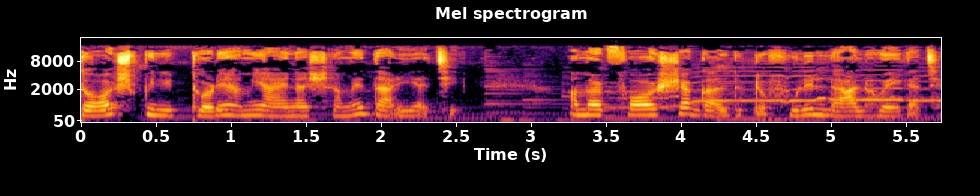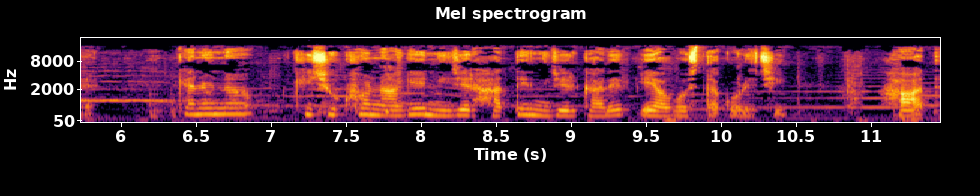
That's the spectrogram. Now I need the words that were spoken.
দশ মিনিট ধরে আমি আয়নার সামনে দাঁড়িয়ে আছি। আমার ফর্সা গাল দুটো ফুলে লাল হয়ে গেছে। কেননা কিছুক্ষণ আগে নিজের হাতে নিজের গালের এই অবস্থা করেছি। হাত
